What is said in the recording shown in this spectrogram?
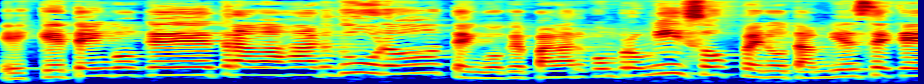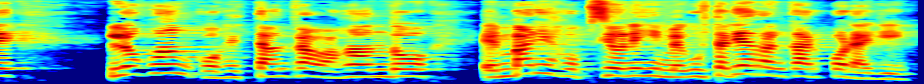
es que tengo que trabajar duro, tengo que pagar compromisos, pero también sé que los bancos están trabajando en varias opciones y me gustaría arrancar por allí.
